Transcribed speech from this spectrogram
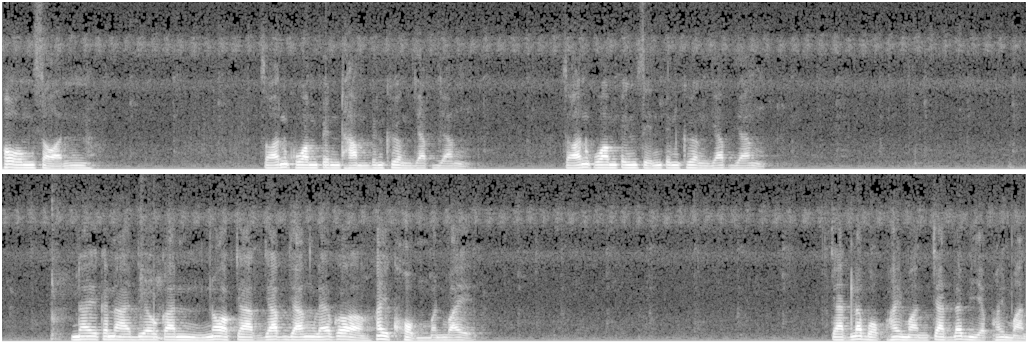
พระองค์สอน สอนความเป็นธรรมเป็นเครื่องยับยัง้งสอนความเป็นศีลเป็นเครื่องยับยัง้ง ในขณะเดียวกันนอกจากยับยั้งแล้วก็ให้ข่มมันไว้ จัดระบบให้มัน จัดระเบียบให้มัน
